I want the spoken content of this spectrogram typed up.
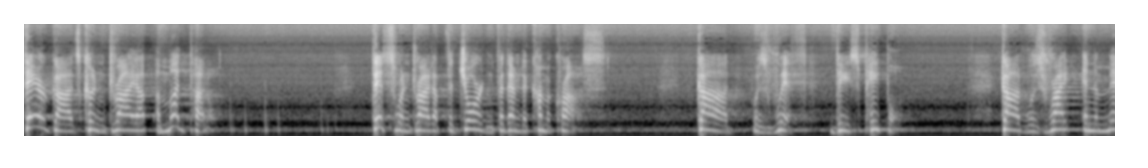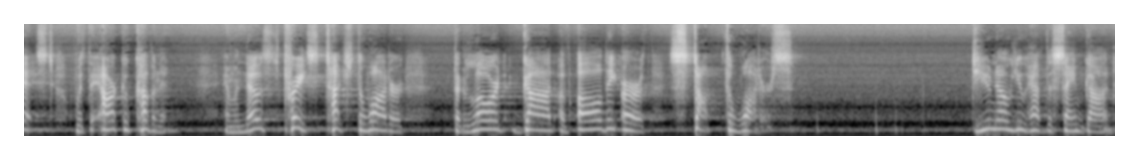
Their gods couldn't dry up a mud puddle. This one dried up the Jordan for them to come across. God was with these people. God was right in the midst with the Ark of Covenant. And when those priests touched the water, the Lord God of all the earth stopped the waters. Do you know you have the same God?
